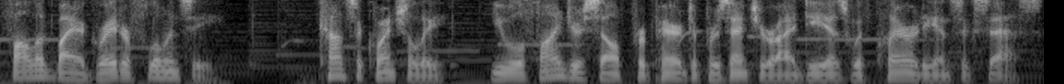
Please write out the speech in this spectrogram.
followed by a greater fluency. Consequentially, you will find yourself prepared to present your ideas with clarity and success.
